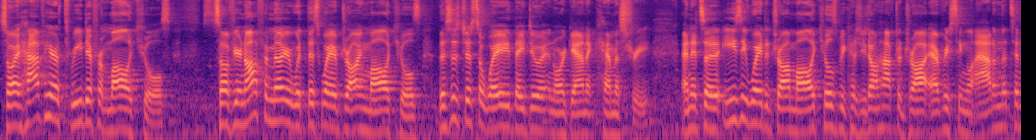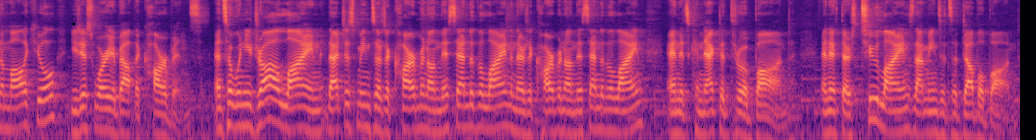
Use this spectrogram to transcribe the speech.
So I have here three different molecules, so if you're not familiar with this way of drawing molecules, this is just a way they do it in organic chemistry. And it's an easy way to draw molecules because you don't have to draw every single atom that's in a molecule, you just worry about the carbons. And so when you draw a line, that just means there's a carbon on this end of the line and there's a carbon on this end of the line, and it's connected through a bond. And if there's two lines, that means it's a double bond.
